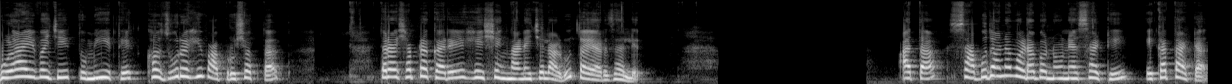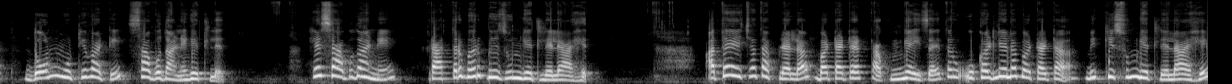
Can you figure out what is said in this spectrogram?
गुळाऐवजी तुम्ही इथे खजूरही वापरू शकतात. तर अशा प्रकारे हे शेंगदाण्याचे लाडू तयार झालेत आता साबुदाणा वडा बनवण्यासाठी एका ताटात दोन मोठी वाटी साबुदाणे घेतलेत. हे साबुदाणे रात्रभर भिजून घेतलेले आहेत. आता याच्यात आपल्याला बटाट्यात टाकून घ्यायचा आहे. तर उकडलेला बटाटा मी किसून घेतलेला आहे.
